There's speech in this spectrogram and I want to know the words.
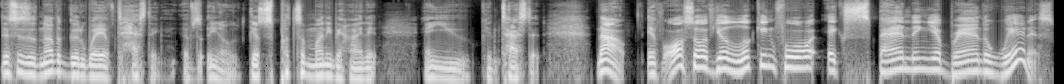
This is another good way of testing. If, you know, just put some money behind it, and you can test it. Now, if also if you're looking for expanding your brand awareness,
